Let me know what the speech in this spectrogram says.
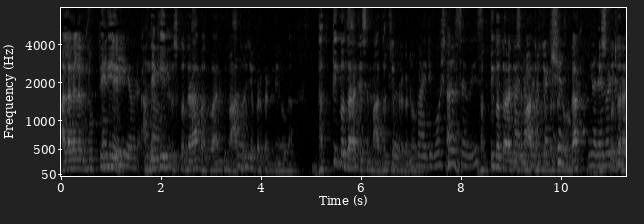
अलग अलग मुक्ति दिए। हाँ, लेकिन उसको धरा भगवान की माधुर्य प्रकट नहीं होगा। भक्ति को द्वारा जैसे माधुर्य प्रकट होगा। हाँ, भक्ति को द्वारा जैसे माधुर्य प्रकट होगा इसको द्वारा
